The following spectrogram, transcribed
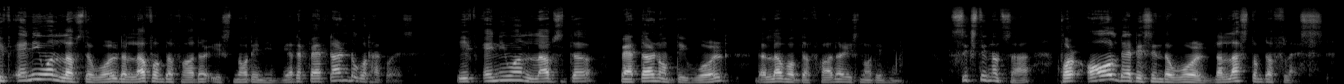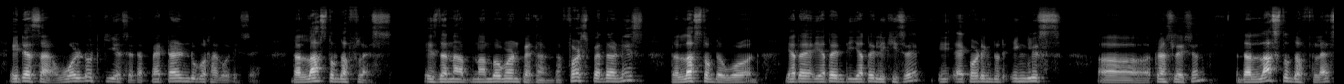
if any one loves the world the love of the father is not in him ইয়াতে পেটাৰ্ণটো কথা কৈ আছে। If any one loves the পেটাৰ্ণ অফ দি ৱৰ্ল্ড দ্য লাভ অফ দ্য ফাদাৰ ইজ নট ইন হিম ছিক্সটিনত চা ফৰ অল ডেট ইজ ইন দ্য ৱৰ্ল্ড দ্য লাষ্ট অফ দ্য ফ্লেছ এতিয়া চা ৱৰ্ল্ডত কি আছে এটা পেটাৰ্ণটো কথা কৈ দিছে দ্য লাষ্ট অফ দ্য ফ্লেছ ইজ দ্য নাম্বাৰ ওৱান পেটাৰ্ণ দ্য ফাৰ্ষ্ট পেটাৰ্ণ ইজ দ্য লাষ্ট অফ দ্য ৱৰ্ল্ড ইয়াতে ইয়াতে ইয়াতে লিখিছে একৰ্ডিং টু দ্য ইংলিছ ট্ৰেঞ্চলেশ্যন দ্য লাষ্ট অফ দ্য ফ্লেছ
